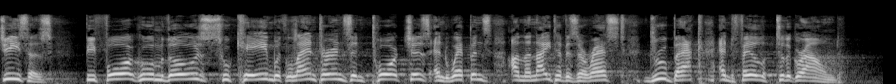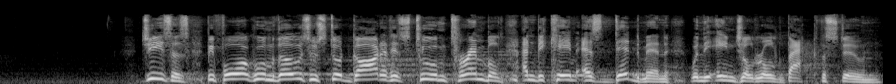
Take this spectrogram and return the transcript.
Jesus, before whom those who came with lanterns and torches and weapons on the night of his arrest drew back and fell to the ground. Jesus, before whom those who stood guard at his tomb trembled and became as dead men when the angel rolled back the stone.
